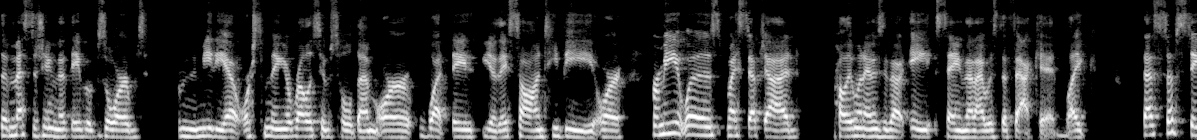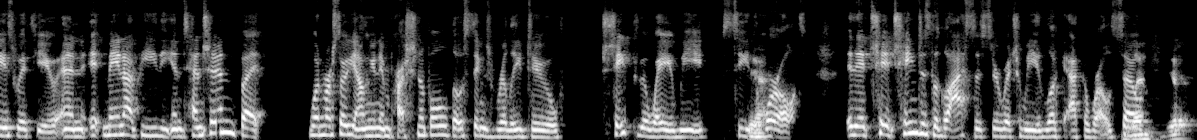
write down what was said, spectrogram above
the messaging that they've absorbed from the media or something a relative told them or what they you know they saw on TV. Or for me, it was my stepdad, probably when I was about eight, saying that I was the fat kid, like that stuff stays with you. And it may not be the intention, but when we're so young and impressionable, those things really do shape the way we see yeah. the world. It, it, ch- changes the glasses through which we look at the world. So, yep.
